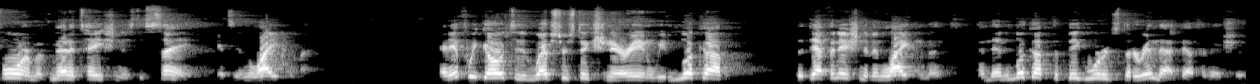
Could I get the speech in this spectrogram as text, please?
form of meditation is the same it's enlightenment. And if we go to Webster's dictionary and we look up the definition of enlightenment, and then look up the big words that are in that definition,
